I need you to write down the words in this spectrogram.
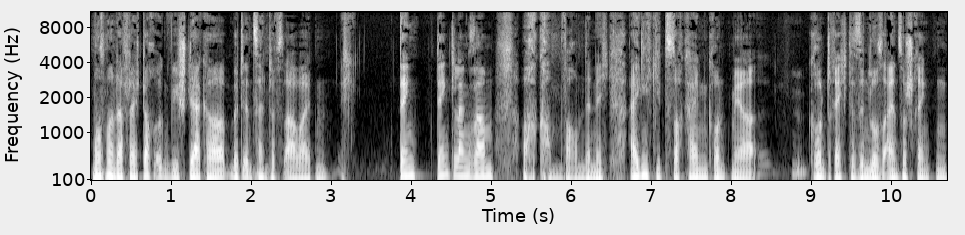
muss man da vielleicht doch irgendwie stärker mit Incentives arbeiten. Ich denk, denk langsam, ach komm, warum denn nicht? Eigentlich gibt's doch keinen Grund mehr, Grundrechte sinnlos einzuschränken,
